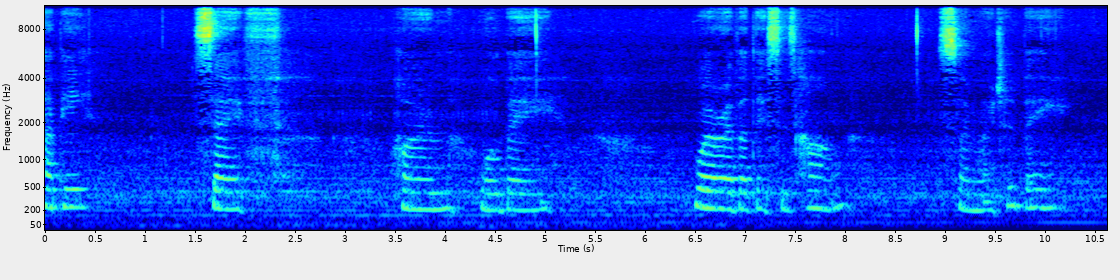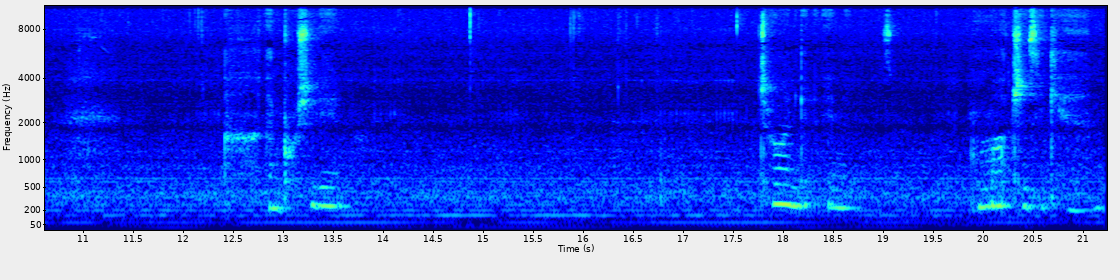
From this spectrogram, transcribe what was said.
Happy, safe home will be wherever this is hung, so mote it be, and push it in. Try and get it in as much as you can.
